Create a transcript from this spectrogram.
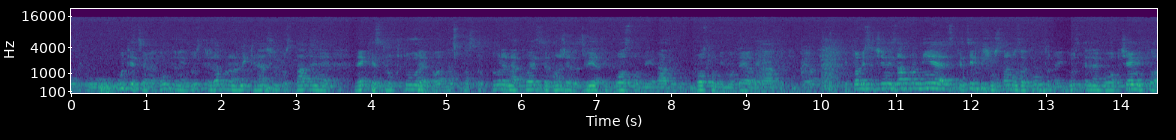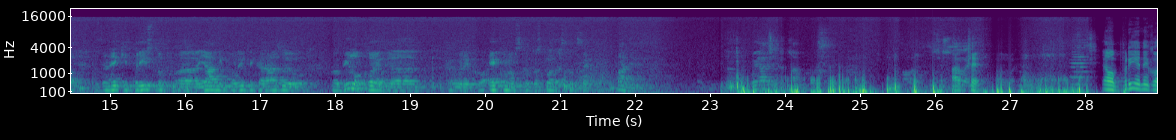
u, utjecaju na kulturne industrije zapravo na neki način postavljanje neke strukture, odnosno strukture na koje se može razvijati poslovni, poslovni modeli različiti. I to mi se čini zapravo nije specifično samo za kulturne industrije, nego općenito za neki pristup e, javnih politika razvoju bilo kojeg, kako rekao, ekonomskog, gospodarskog sektora kompanije. Pojačite tamo. Ok. Evo, prije nego,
